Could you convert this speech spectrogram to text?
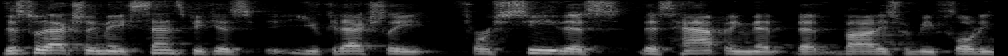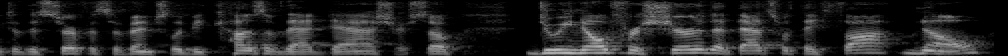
This would actually make sense because you could actually foresee this this happening that that bodies would be floating to the surface eventually because of that dasher. So do we know for sure that that's what they thought? No,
